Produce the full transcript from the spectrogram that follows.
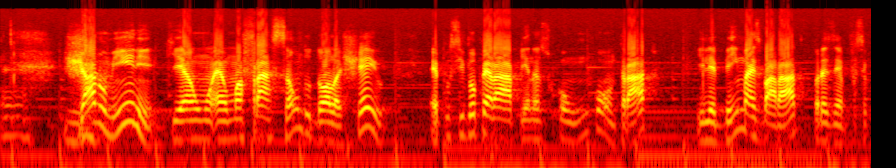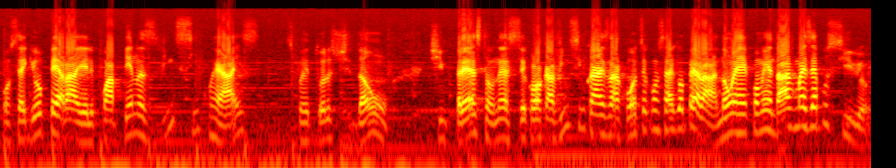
É. Já no Mini, que é, um, é uma fração do dólar cheio, é possível operar apenas com um contrato. Ele é bem mais barato. Por exemplo, você consegue operar ele com apenas 25 reais. As corretoras te dão, te emprestam, né? Se você colocar 25 reais na conta, você consegue operar. Não é recomendável, mas é possível.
